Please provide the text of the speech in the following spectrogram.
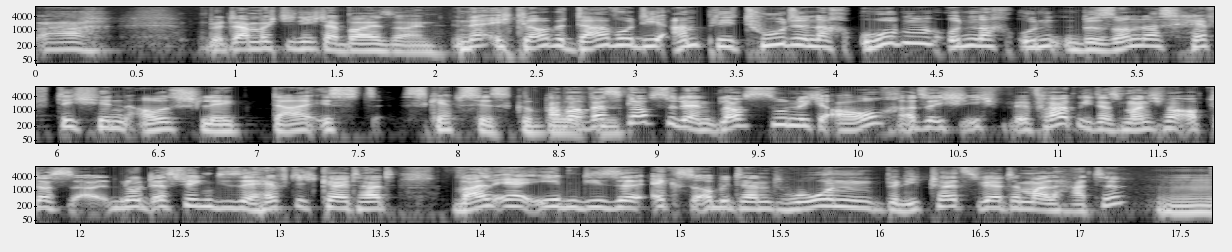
ach, da möchte ich nicht dabei sein. Na, ich glaube, da, wo die Amplitude nach oben und nach unten besonders heftig hin ausschlägt, da ist Skepsis geboren. Aber was glaubst du denn? Glaubst du nicht auch? Also ich, ich frage mich das manchmal, ob das nur deswegen diese Heftigkeit hat, weil er eben diese exorbitant hohen Beliebtheitswerte mal hatte? Hm.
